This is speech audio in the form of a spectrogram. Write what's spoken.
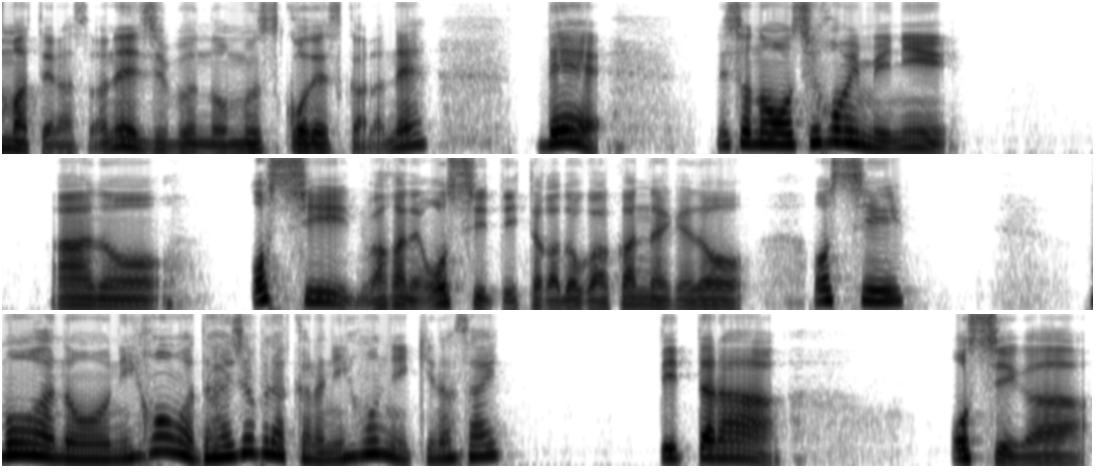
マテラスはね自分の息子ですからね。ででそのおしほみみにあの「オッシー」わかんない「オッシー」って言ったかどうかわかんないけど「オッシーもうあの日本は大丈夫だから日本に行きなさいって言ったらオッシーが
